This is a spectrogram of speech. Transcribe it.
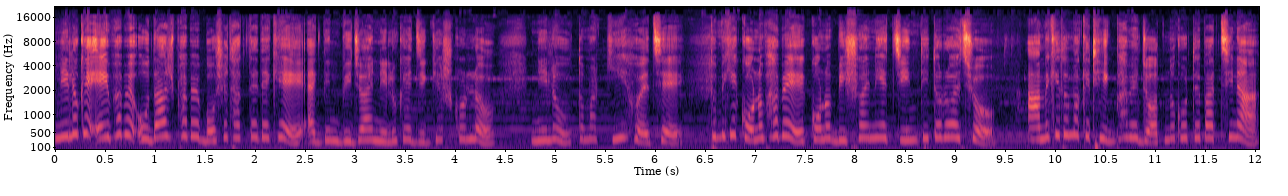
নীলুকে এইভাবে উদাসভাবে বসে থাকতে দেখে একদিন বিজয় নীলুকে জিজ্ঞেস করল, নীলু, তোমার কি হয়েছে? তুমি কি কোনোভাবে কোনো বিষয় নিয়ে চিন্তিত রয়েছো? আমি কি তোমাকে ঠিকভাবে যত্ন করতে পারছি না?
